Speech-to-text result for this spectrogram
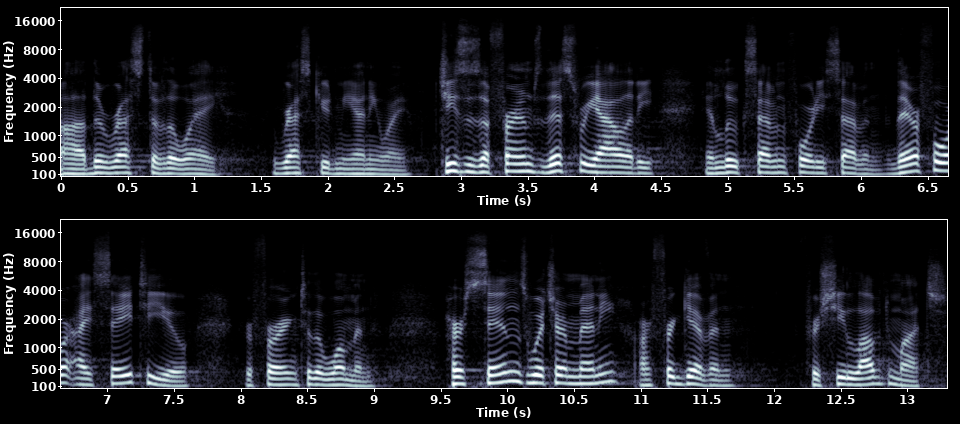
uh, the rest of the way, rescued me anyway. Jesus affirms this reality in Luke 7:47. Therefore I say to you, referring to the woman, her sins which are many are forgiven, for she loved much,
